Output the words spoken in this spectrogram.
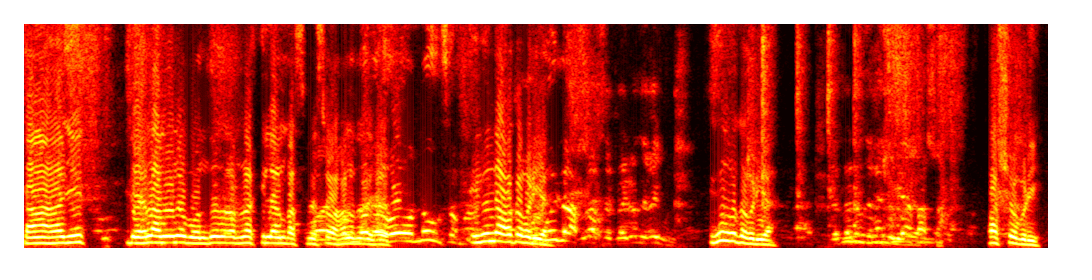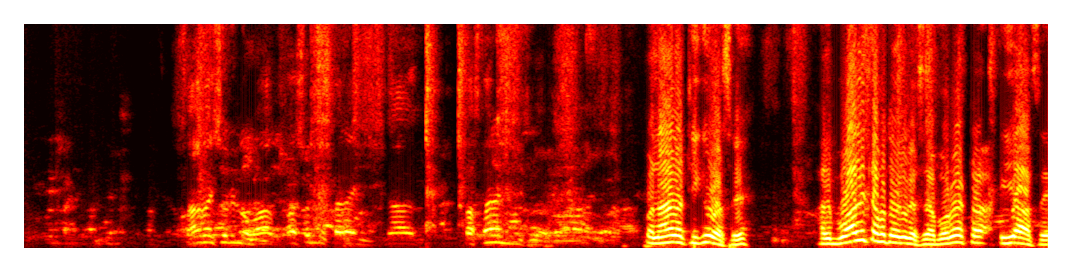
দানা হাজির দেখলাম ওই বন্ধু আমরা কিলাম বাস বেসা ওখানে তো দেখা। এগুলো কত করিয়া? এগুলো কত করিয়া? পাঁচশো করি। না। না ঠিকই আছে। আর বোয়ালিটা কত করে বড় একটা ইয়া আছে।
